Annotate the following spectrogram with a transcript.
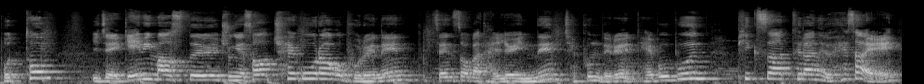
보통 이제 gaming 마우스들 중에서 최고라고 부르는 센서가 달려있는 제품들은 대부분 PixArt라는 회사의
